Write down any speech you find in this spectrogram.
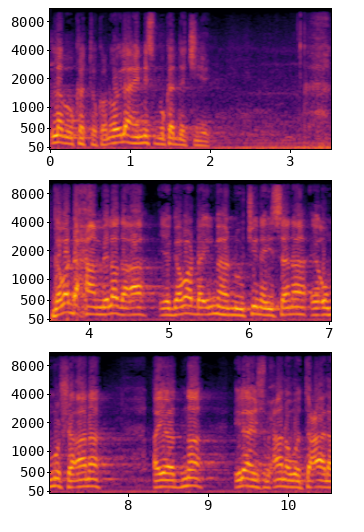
labuu ka tukan oo ilaahay nis buu ka dejiyey gabadha xaamilada ah iyo gabadha ilmaha nuujinaysana ee umusha ana ayaadna ilaahay subxaanaه wa tacaala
